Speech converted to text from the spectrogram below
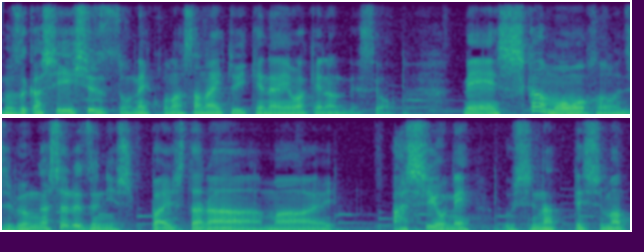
難しい手術をね、こなさないといけないわけなんですよ。で、しかも、その自分が手術に失敗したら、まあ、足をね、失ってしまっ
